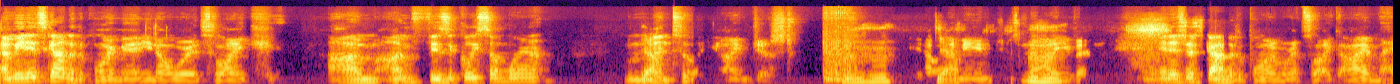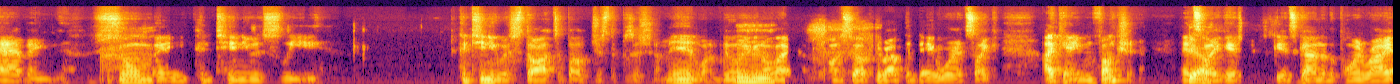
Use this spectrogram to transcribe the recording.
I mean it's gotten to the point, man, you know, where it's like I'm I'm physically somewhere, Yeah. mentally I'm just hmm You know Yeah. I mean? It's not Mhm. even. And it's just gotten to the point where it's like I'm having so many continuously continuous thoughts about just the position I'm in, what I'm doing, and all that kind of stuff throughout the day where it's like I can't even function. It's Yeah. like it's it's gotten to the point where I,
